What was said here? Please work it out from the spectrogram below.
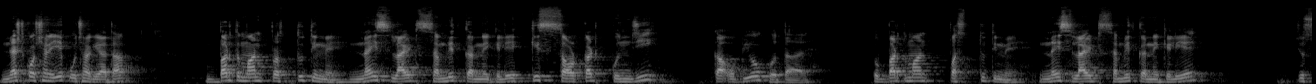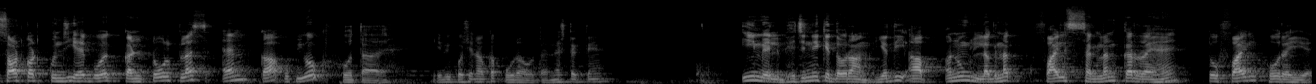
next question ये पूछा गया था वर्तमान प्रस्तुति में नई स्लाइड सम्मिलित करने के लिए किस शॉर्टकट कुंजी का उपयोग होता है? तो वर्तमान प्रस्तुति में नई स्लाइड सम्मिलित करने के लिए जो शॉर्टकट कुंजी है, वो है कंट्रोल प्लस एम का उपयोग होता है। ये भी क्वेश्चन आपका पूरा होता है। नेक्स्ट देखते हैं। ईमेल भेजने के दौरान यदि आप अनुलग्नक फ़ाइल संकलन कर रहे हैं तो फ़ाइल हो रही है।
